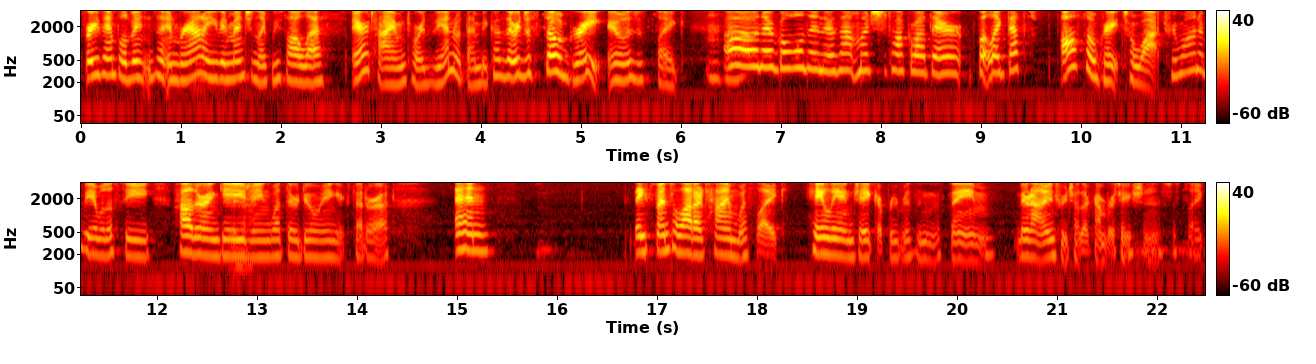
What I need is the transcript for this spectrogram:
for example Vincent and Briana even mentioned like we saw less airtime towards the end with them because they were just so great. It was just like, oh, they're golden, there's not much to talk about there. But like that's also great to watch. We want to be able to see how they're engaging, what they're doing, etc. And they spent a lot of time with like Haley and Jacob revisiting the same they're not into each other conversation. It's just like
